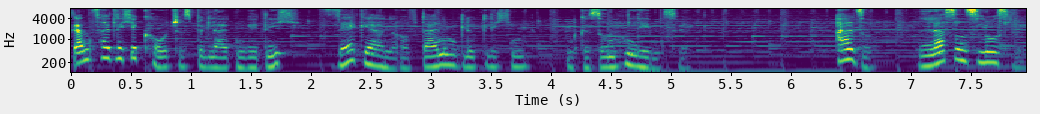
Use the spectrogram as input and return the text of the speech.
ganzheitliche Coaches begleiten wir dich sehr gerne auf deinem glücklichen und gesunden Lebensweg. Also, lass uns loslegen.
